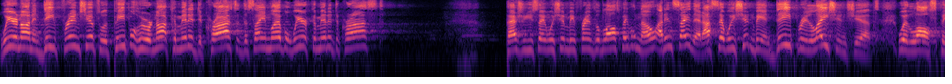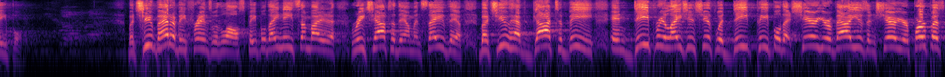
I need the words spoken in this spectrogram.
We are not in deep friendships with people who are not committed to Christ at the same level we are committed to Christ. Pastor, you saying we shouldn't be friends with lost people? No, I didn't say that. I said we shouldn't be in deep relationships with lost people. But you better be friends with lost people. They need somebody to reach out to them and save them. But you have got to be in deep relationships with deep people that share your values and share your purpose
